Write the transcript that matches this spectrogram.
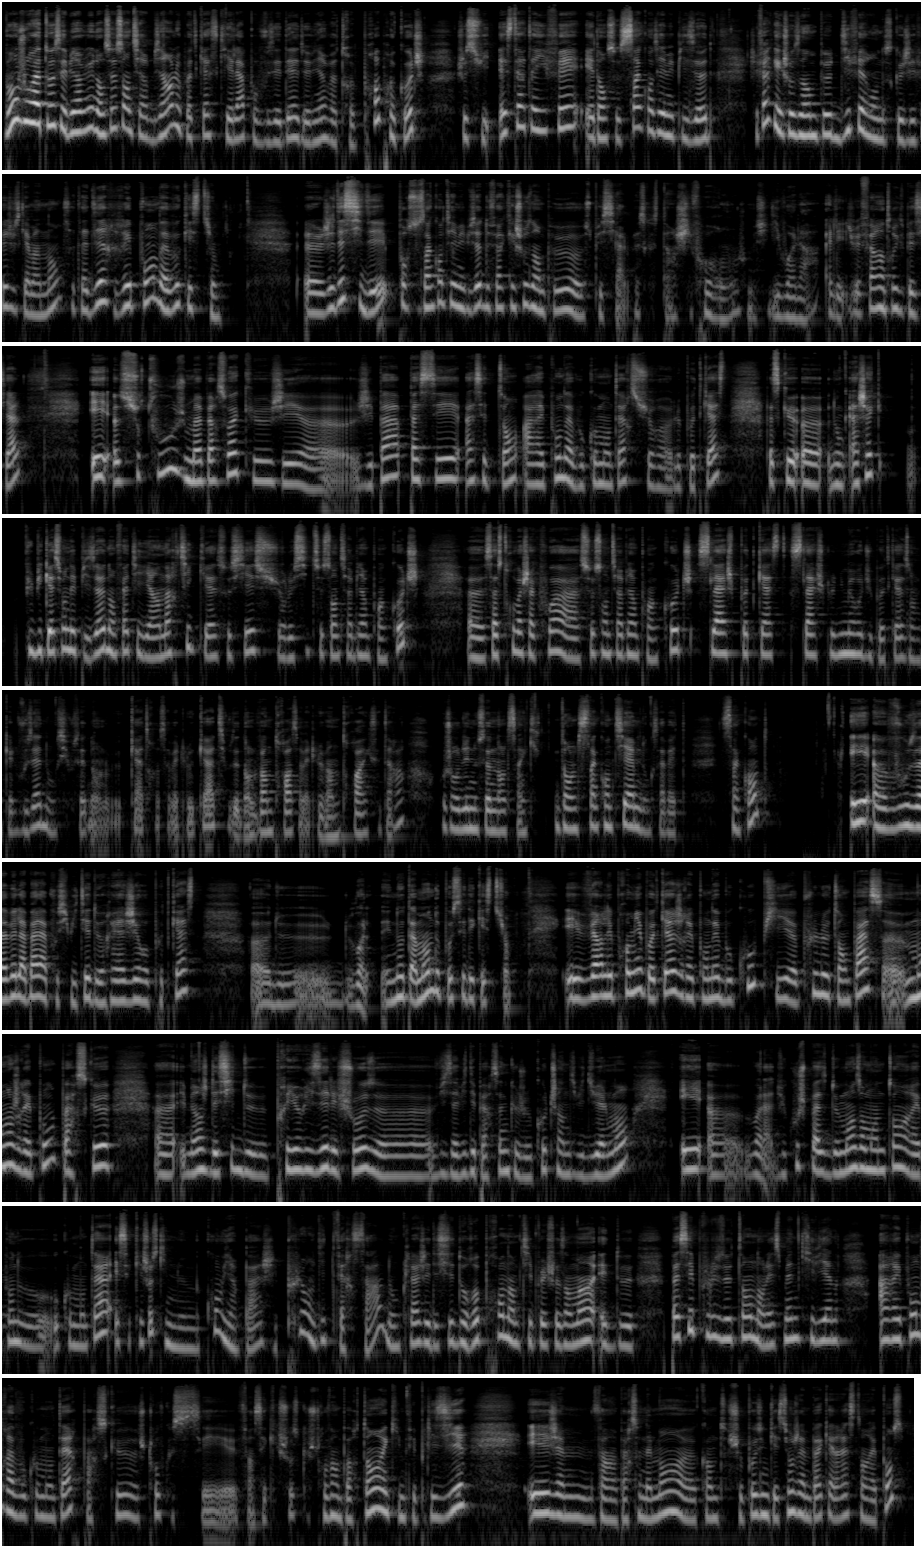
Bonjour à tous et bienvenue dans Se Sentir Bien, le podcast qui est là pour vous aider à devenir votre propre coach. Je suis Esther Taïfé et dans ce cinquantième épisode, je vais faire quelque chose d'un peu différent de ce que j'ai fait jusqu'à maintenant, c'est-à-dire répondre à vos questions. Euh, j'ai décidé pour ce cinquantième épisode de faire quelque chose d'un peu euh, spécial parce que c'était un chiffre rond. Je me suis dit voilà, allez, je vais faire un truc spécial. Et euh, surtout, je m'aperçois que j'ai j'ai pas passé assez de temps à répondre à vos commentaires sur le podcast parce que donc à chaque publication d'épisode, en fait, il y a un article qui est associé sur le site se sentir bien.coach. Euh, ça se trouve à chaque fois à se sentir bien.coach slash podcast slash le numéro du podcast dans lequel vous êtes. Donc si vous êtes dans le 4, ça va être le 4. Si vous êtes dans le 23, ça va être le 23, etc. Aujourd'hui, nous sommes dans le, 5, dans le 50e, donc ça va être 50. Et euh, vous avez là-bas la possibilité de réagir au podcast, euh, de, voilà, et notamment de poser des questions. Et vers les premiers podcasts, je répondais beaucoup, puis euh, plus le temps passe, moins je réponds parce que, eh bien, je décide de prioriser les choses vis-à-vis des personnes que je coach individuellement. Et voilà, du coup, je passe de moins en moins de temps à répondre aux, commentaires, et c'est quelque chose qui ne me convient pas. J'ai plus envie de faire ça, donc là, j'ai décidé de reprendre un petit peu les choses en main et de passer plus de temps dans les semaines qui viennent à répondre à vos commentaires parce que je trouve que c'est quelque chose que je trouve important et qui me fait plaisir. Et j'aime enfin personnellement euh, quand je pose une question j'aime pas qu'elle reste en réponse.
